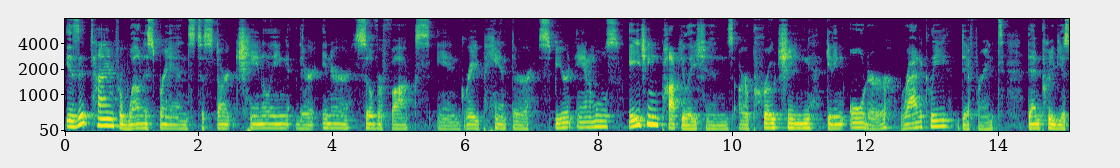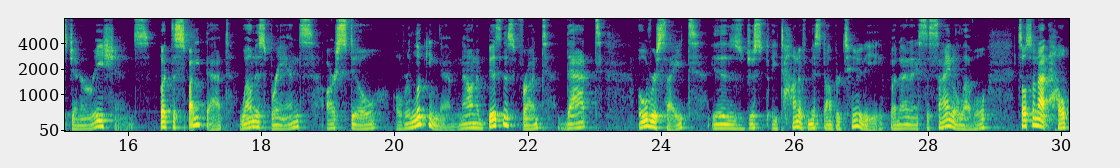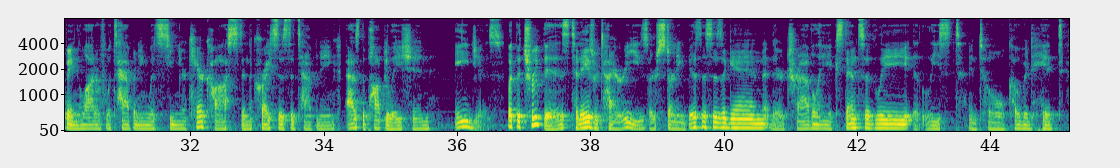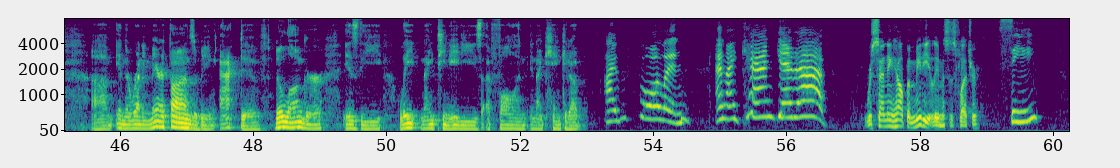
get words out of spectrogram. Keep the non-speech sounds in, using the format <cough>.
Is it time for wellness brands to start channeling their inner silver fox and gray panther spirit animals? Aging populations are approaching getting older radically different than previous generations. But despite that, wellness brands are still overlooking them. Now, on a business front, that oversight is just a ton of missed opportunity. But on a societal level, it's also not helping a lot of what's happening with senior care costs and the crisis that's happening as the population ages. But the truth is, today's retirees are starting businesses again, they're traveling extensively, at least until COVID hit. Um, and they're running marathons, they're being active. No longer is the late 1980s, I've fallen and I can't get up. I've fallen and I can't get up. We're sending help immediately, Mrs. Fletcher. See?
